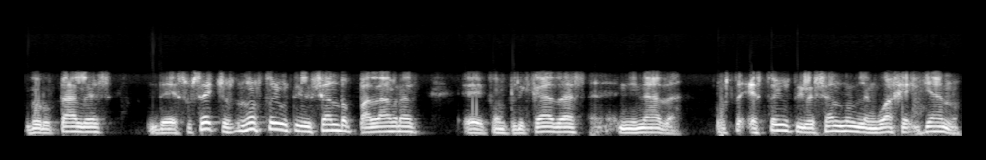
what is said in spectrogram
brutales de sus hechos. No estoy utilizando palabras eh, complicadas ni nada. estoy utilizando un lenguaje llano.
